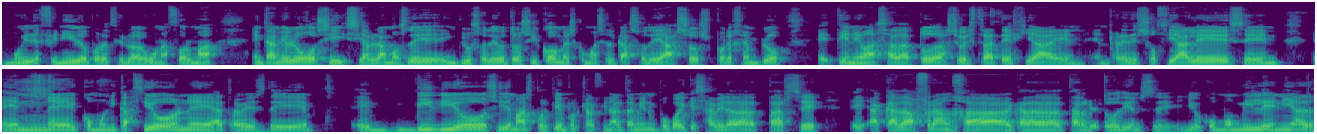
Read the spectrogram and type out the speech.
muy definido, por decirlo de alguna forma. En cambio, luego, si, si hablamos de incluso de otros e-commerce, como es el caso de ASOS, por ejemplo, eh, tiene basada toda su estrategia en, redes sociales, en, eh, comunicación eh, a través de vídeos y demás. ¿Por qué? Porque al final también un poco hay que saber adaptarse a cada franja, a cada target audience. yo como millennial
